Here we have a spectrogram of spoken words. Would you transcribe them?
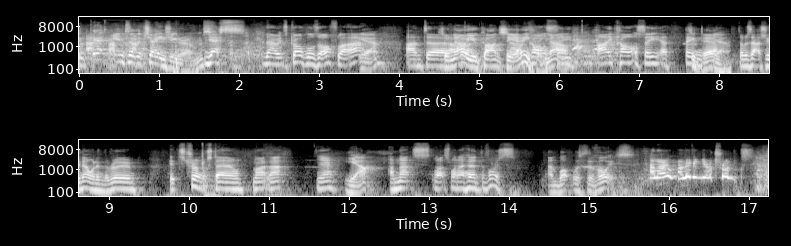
you get into the changing rooms. Yes. Now it's goggles off like that. Yeah. And uh, So now I'm- you can't see I anything can't now. See, I can't see a thing. yeah. Yeah. There was actually no one in the room. It's trunks down like that. Yeah. Yeah. And that's that's when I heard the voice. And what was the voice? Hello, I live in your trunks. no, um,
